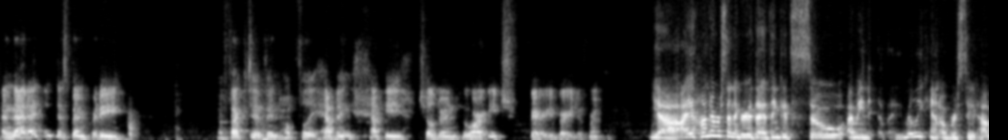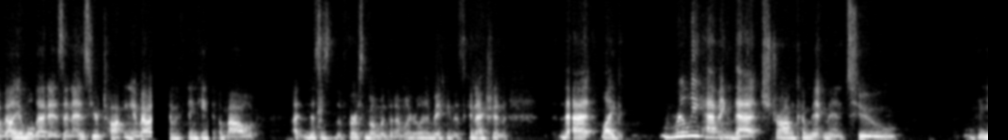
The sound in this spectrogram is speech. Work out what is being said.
and that I think has been pretty effective in hopefully having happy children who are each very, very different. Yeah, I 100% agree with that. I think it's so, I mean, I really can't overstate how valuable that is. And as you're talking about, I'm thinking about uh, this is the first moment that I'm really making this connection that like really having that strong commitment to the,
